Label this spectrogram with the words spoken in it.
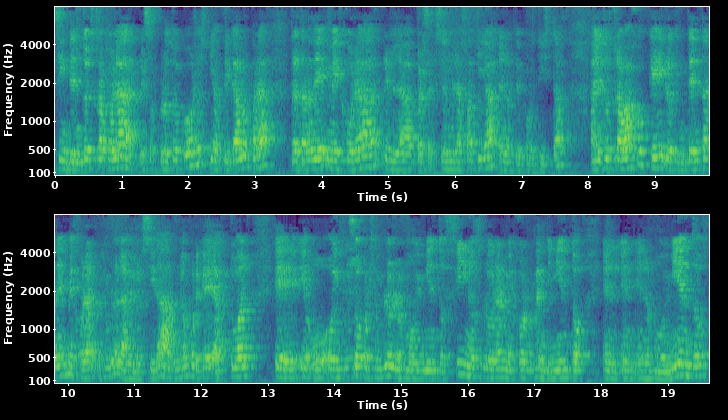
se intentó extrapolar esos protocolos y aplicarlos para tratar de mejorar la percepción de la fatiga en los deportistas. Hay otros trabajos que lo que intentan es mejorar, por ejemplo, la velocidad, ¿no? porque actúan eh, o, incluso, por ejemplo, los movimientos finos, lograr mejor rendimiento en, en, los movimientos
